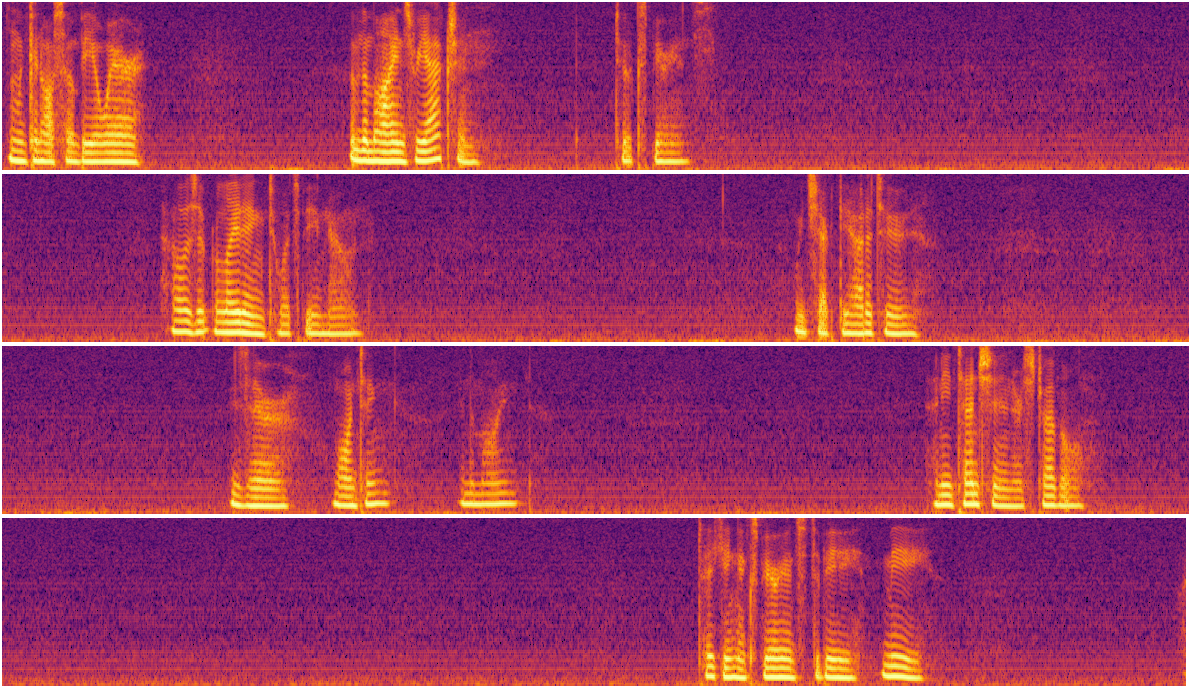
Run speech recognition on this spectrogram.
And we can also be aware of the mind's reaction to experience. How is it relating to what's being known? We check the attitude. Is there wanting in the mind? Any tension or struggle. Taking experience to be me,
